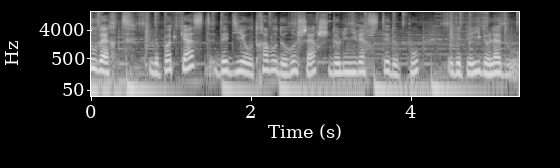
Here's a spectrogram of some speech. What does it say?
ouvertes, le podcast dédié aux travaux de recherche de l'Université de Pau et des pays de l'Adour.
